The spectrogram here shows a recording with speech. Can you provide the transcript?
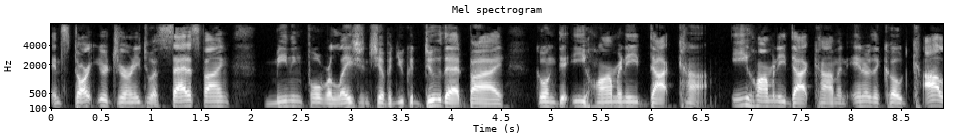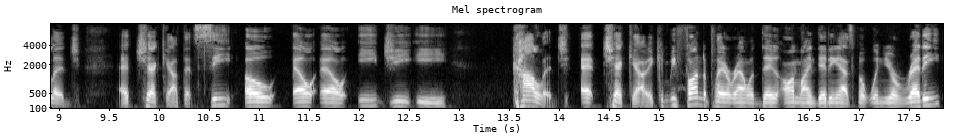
and start your journey to a satisfying, meaningful relationship. And you can do that by going to eharmony.com, eharmony.com, and enter the code COLLEGE at checkout. That's C O L L E G E college at checkout. It can be fun to play around with online dating apps, but when you're ready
